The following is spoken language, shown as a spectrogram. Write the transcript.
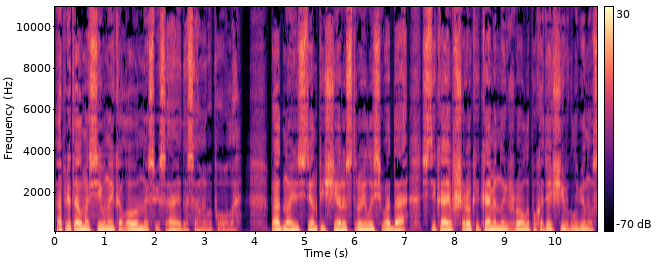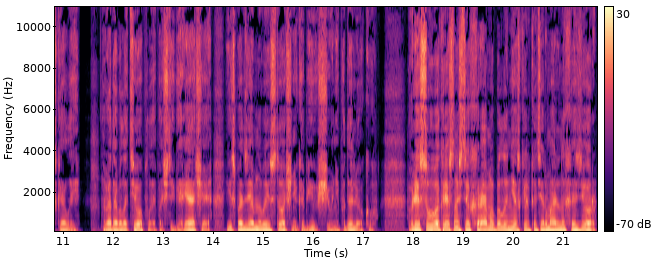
оплетал массивные колонны, свисая до самого пола. По одной из стен пещеры струилась вода, стекая в широкий каменный желоб, уходящий в глубину скалы. Вода была теплая, почти горячая, из подземного источника, бьющего неподалеку. В лесу в окрестностях храма было несколько термальных озер,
